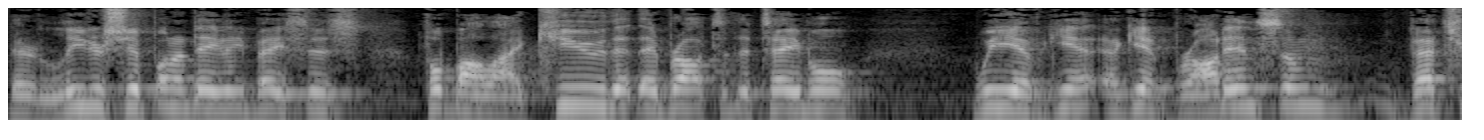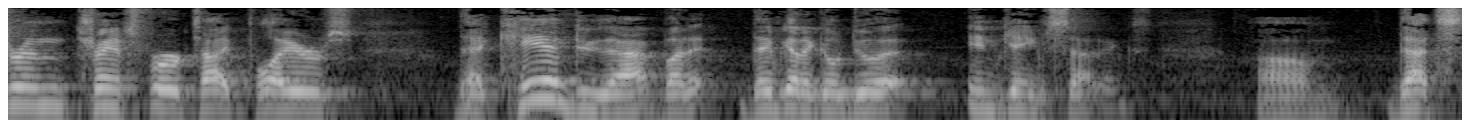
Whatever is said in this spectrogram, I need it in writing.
their leadership on a daily basis, football IQ that they brought to the table. We have again brought in some veteran transfer type players that can do that, but they've got to go do it in game settings. Um, that's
